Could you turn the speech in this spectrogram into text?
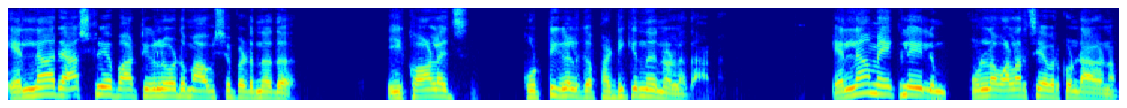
എല്ലാ രാഷ്ട്രീയ പാർട്ടികളോടും ആവശ്യപ്പെടുന്നത് ഈ കോളേജ് കുട്ടികൾക്ക് പഠിക്കുന്നതിനുള്ളതാണ്. എല്ലാ മേഖലയിലും ഉള്ള വളർച്ച അവർക്കുണ്ടാകണം.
